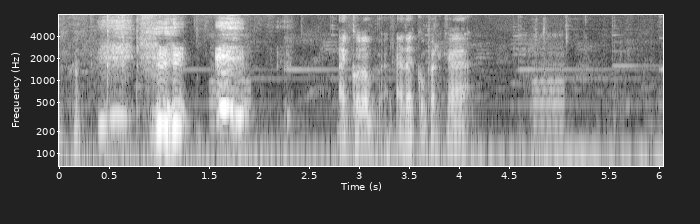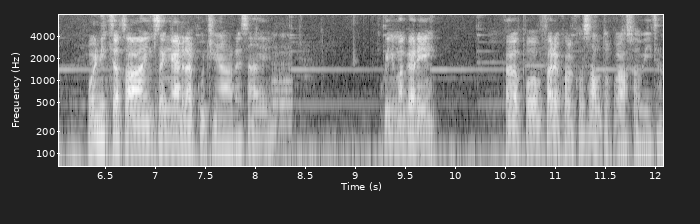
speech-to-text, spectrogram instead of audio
Eccolo, ed ecco perché ho iniziato a insegnare a cucinare, sai? Quindi magari eh, può fare qualcos'altro con la sua vita.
